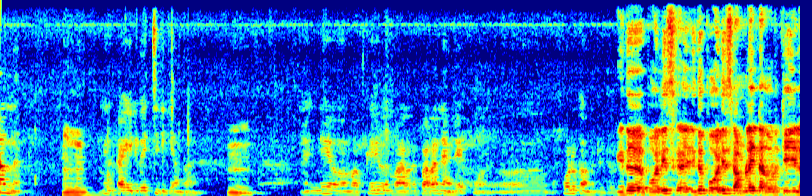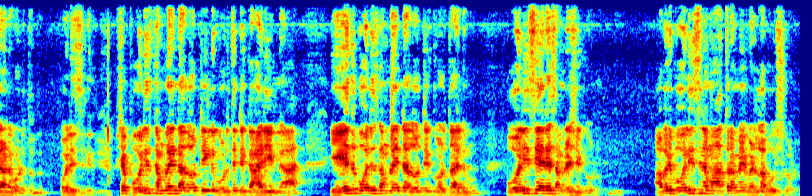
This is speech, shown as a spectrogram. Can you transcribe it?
തന്ന്. കയ്യിൽ വെച്ചിരിക്കാൻ പറഞ്ഞു. ഉം. ഇനി വക്കീൽ പറഞ്ഞ് പറഞ്ഞാലേ കൊടുക്കാൻ ഇത് പോലീസ് ഇത് പോലീസ് കംപ്ലൈന്റ് അതോറിറ്റിയിലാണ് കൊടുത്തത് പോലീസിൽ പക്ഷെ പോലീസ് കംപ്ലൈന്റ് അതോറിറ്റിയിൽ കൊടുത്തിട്ട് കാര്യമില്ല. ഏത് പോലീസ് കംപ്ലൈന്റ് അതോറിറ്റിയിൽ കൊടുത്താലും പോലീസുകാരെ സംരക്ഷിക്കുള്ളൂ. അവർ പോലീസിനെ മാത്രമേ വെള്ള പൂശുള്ളൂ.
